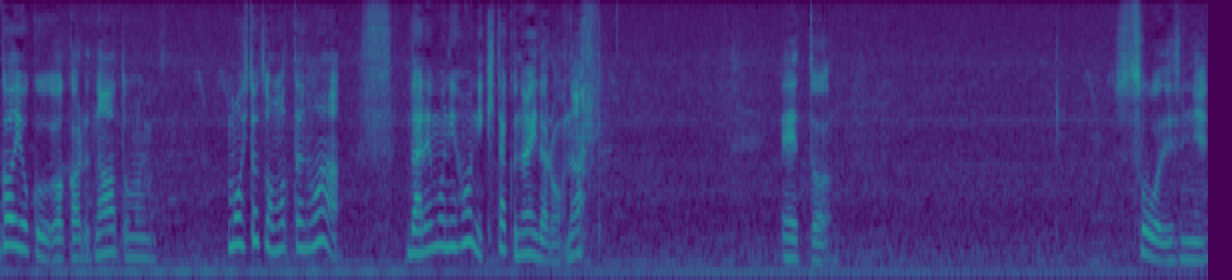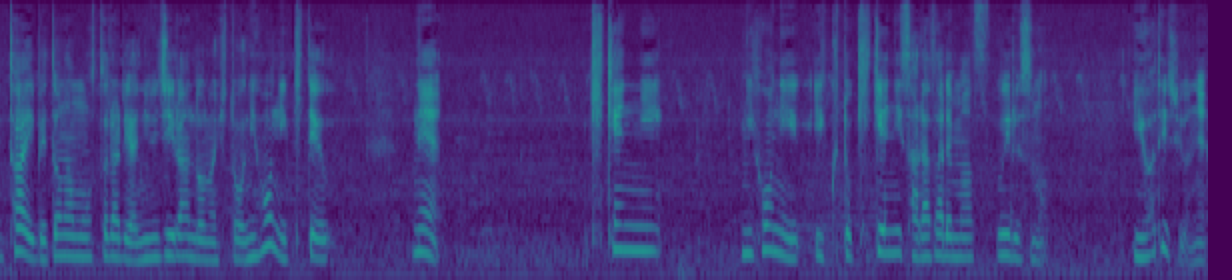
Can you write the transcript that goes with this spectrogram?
がよくわかるなと思います。もう一つ思ったのは誰も日本に来たくないだろうな。えっとそうですね。タイベトナムオーストラリアニュージーランドの人日本に来てね危険に日本に行くと危険にさらされます。ウイルスの。嫌ですよね。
